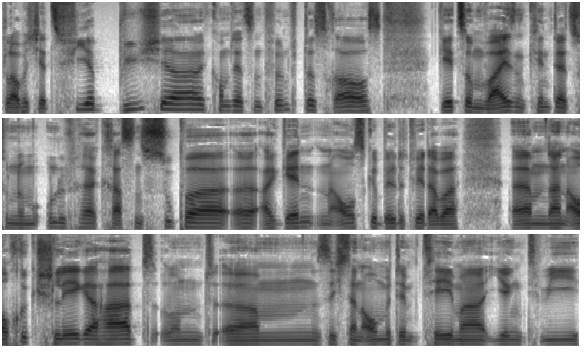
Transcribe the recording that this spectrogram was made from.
glaube ich jetzt vier Bücher, kommt jetzt ein fünftes raus. Geht um ein Waisenkind, der zu einem ultra krassen Superagenten äh, ausgebildet wird, aber ähm, dann auch Rückschläge hat und ähm, sich dann auch mit dem Thema irgendwie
